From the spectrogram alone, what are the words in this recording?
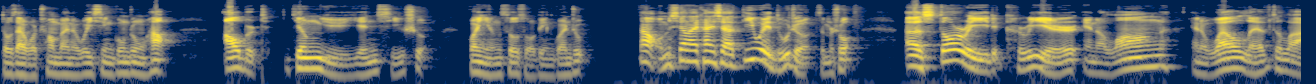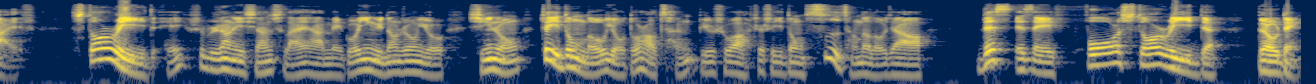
都在我创办的微信公众号。Albert 英语研习社，欢迎搜索并关注。那我们先来看一下第一位读者怎么说：A storied career and a long and well-lived life. Storied，哎，是不是让你想起来啊？美国英语当中有形容这栋楼有多少层？比如说啊，这是一栋四层的楼，叫 This is a four-storied building。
